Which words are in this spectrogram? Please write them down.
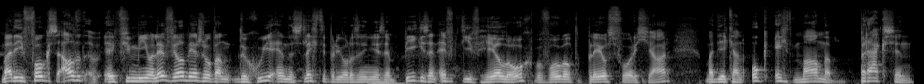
Maar die focussen altijd... Ik vind Mignolet veel meer zo van de goede en de slechte periodes. En zijn pieken zijn effectief heel hoog. Bijvoorbeeld de play-offs vorig jaar. Maar die kan ook echt maanden brak zijn.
